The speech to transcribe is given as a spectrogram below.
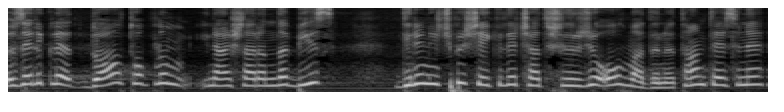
özellikle doğal toplum inançlarında biz dinin hiçbir şekilde çatıştırıcı olmadığını, tam tersine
